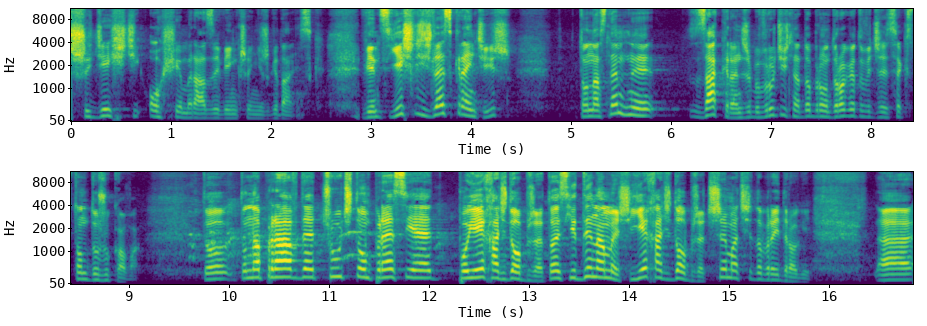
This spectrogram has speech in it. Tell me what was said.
38 razy większy niż Gdańsk. Więc jeśli źle skręcisz, to następny zakręt, żeby wrócić na dobrą drogę, to wiecie, jest jak stąd do Żukowa. To, to naprawdę czuć tą presję, pojechać dobrze. To jest jedyna myśl, jechać dobrze, trzymać się dobrej drogi. E,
